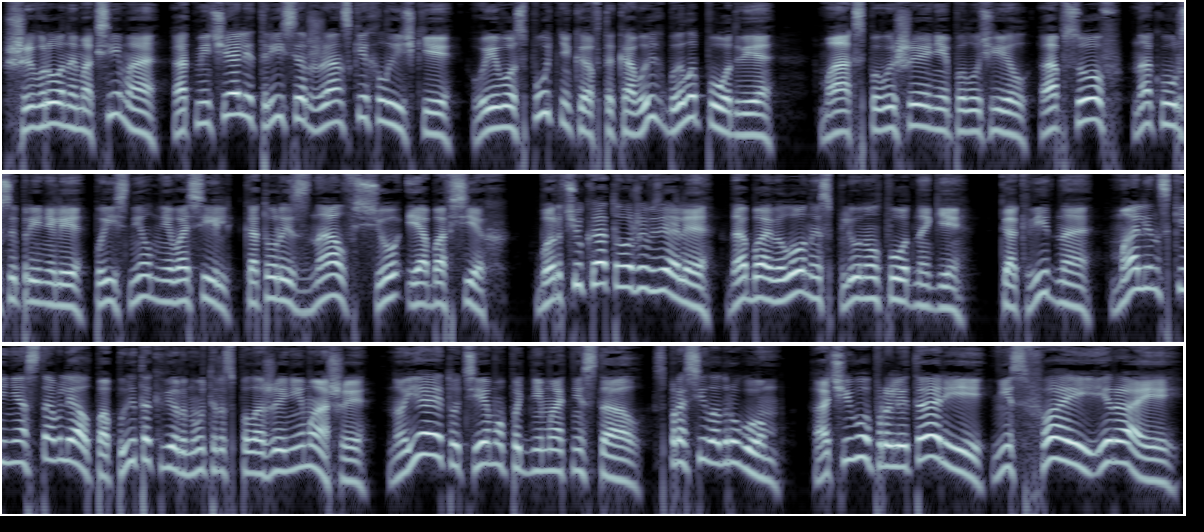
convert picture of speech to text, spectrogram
Шевроны Максима отмечали три сержантских лычки, у его спутников таковых было по две – «Макс повышение получил, а псов на курсы приняли», — пояснил мне Василь, который знал все и обо всех. «Борчука тоже взяли», — добавил он и сплюнул под ноги. Как видно, Малинский не оставлял попыток вернуть расположение Маши, но я эту тему поднимать не стал, спросил о другом. «А чего пролетарии не с Фаей и Раей?»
